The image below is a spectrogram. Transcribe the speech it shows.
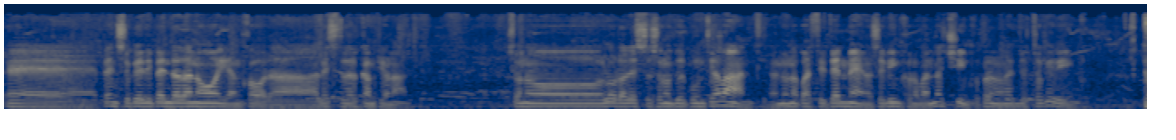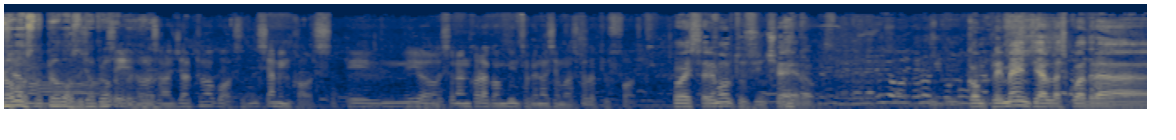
E penso che dipenda da noi ancora l'esito del campionato. Sono- loro adesso sono due punti avanti, hanno una partita in meno, se vincono vanno a 5, però non è detto che vincono. Primo Siamo- posto, primo posto, già primo- Sì, loro sono già al primo posto, siamo in corsa. E Io sono ancora convinto che noi siamo la squadra più forte. Devo essere molto sincero. Complimenti alla squadra,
